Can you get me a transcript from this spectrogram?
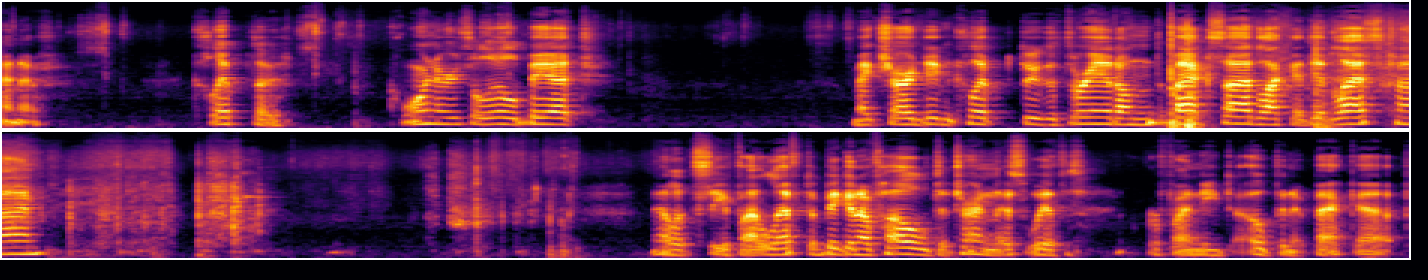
Kind of clip the corners a little bit. Make sure I didn't clip through the thread on the back side like I did last time. Now let's see if I left a big enough hole to turn this with or if I need to open it back up.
